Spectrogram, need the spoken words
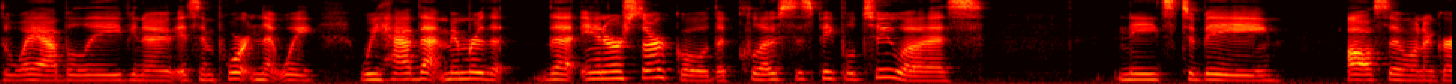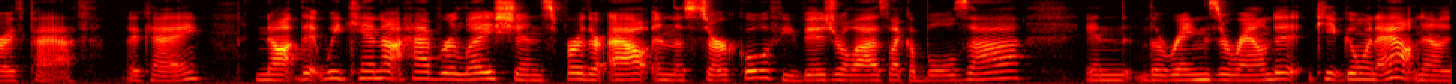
the way I believe. You know, it's important that we we have that member that that inner circle, the closest people to us, needs to be also on a growth path. Okay, not that we cannot have relations further out in the circle. If you visualize like a bullseye and the rings around it, keep going out. Now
